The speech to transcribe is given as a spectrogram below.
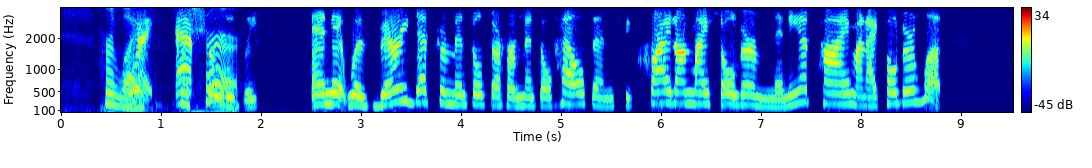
her life right, for sure. absolutely. And it was very detrimental to her mental health. And she cried on my shoulder many a time. And I told her, look,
